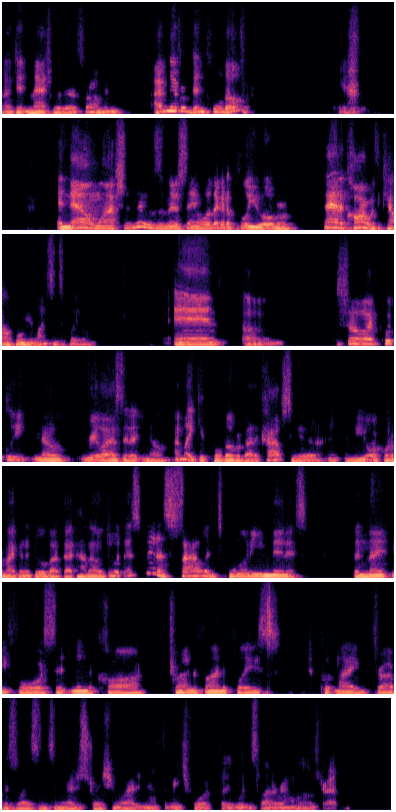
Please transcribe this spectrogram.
uh, didn't match where they're from. And I've never been pulled over. And now I'm watching the news, and they're saying, well, they're going to pull you over. And I had a car with a California license plate on and um, so I quickly, you know, realized that, you know, I might get pulled over by the cops here in, in New York. What am I going to do about that? How do I do it? That's been a solid 20 minutes the night before, sitting in the car, trying to find a place to put my driver's license and registration where I didn't have to reach for it, but it wouldn't slide around while I was driving.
